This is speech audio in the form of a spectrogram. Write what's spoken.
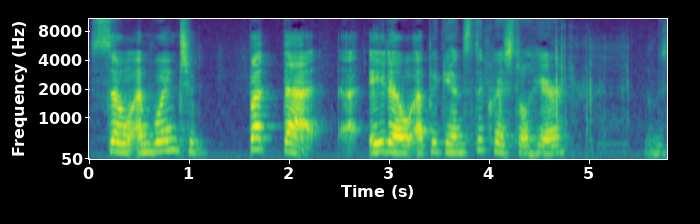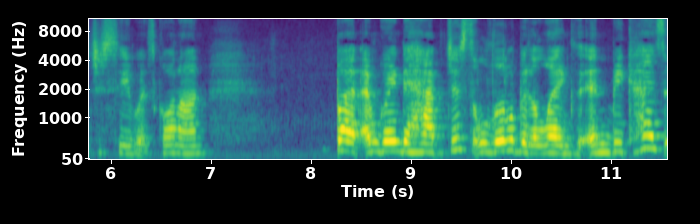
So I'm going to butt that 8 up against the crystal here. Let's just see what's going on. But I'm going to have just a little bit of length and because,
